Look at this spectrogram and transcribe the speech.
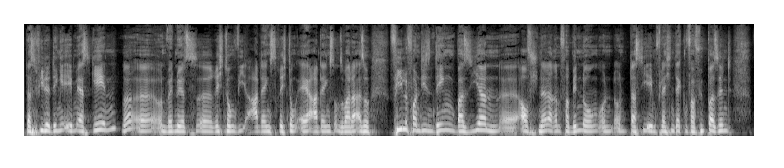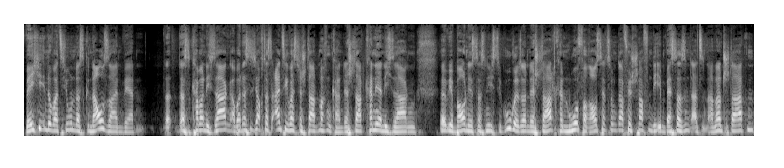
dass viele Dinge eben erst gehen. Ne? Äh, und wenn du jetzt äh, Richtung VR denkst, Richtung AR denkst und so weiter, also viele von diesen Dingen basieren äh, auf schnelleren Verbindungen und, und dass die eben flächendeckend verfügbar sind. Welche Innovationen das genau sein werden, das kann man nicht sagen, aber das ist ja auch das Einzige, was der Staat machen kann. Der Staat kann ja nicht sagen, äh, wir bauen jetzt das nächste Google, sondern der Staat kann nur Voraussetzungen dafür schaffen, die eben besser sind als in anderen Staaten,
